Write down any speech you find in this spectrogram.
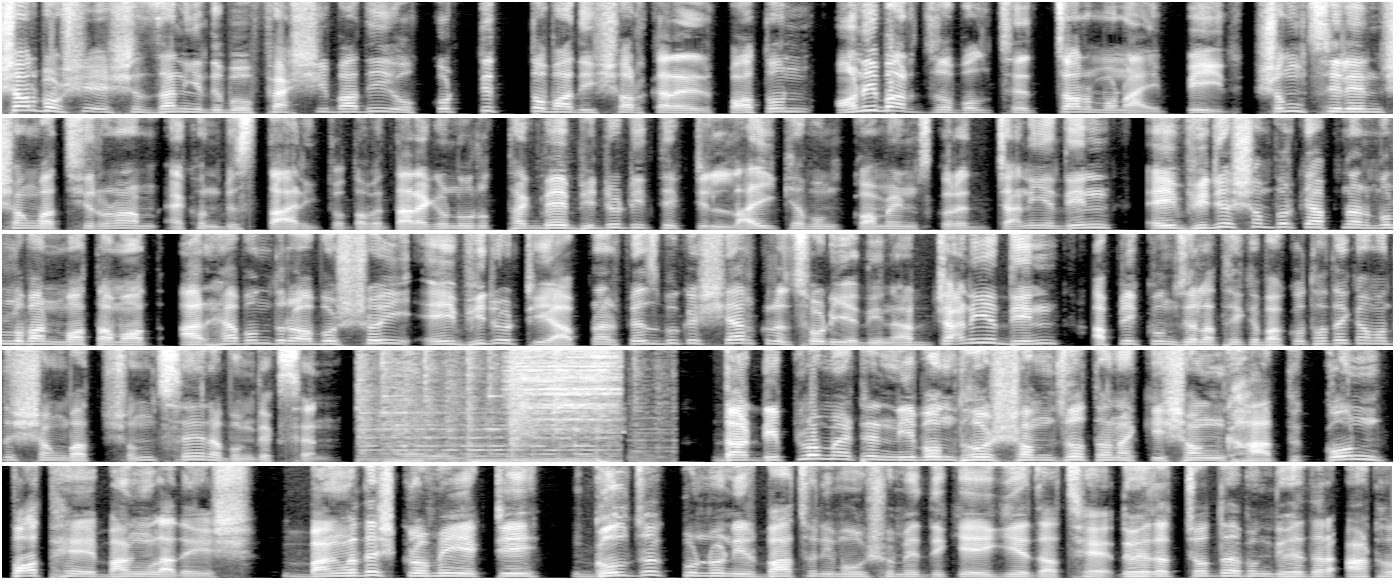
সর্বশেষ জানিয়ে দেব, ফ্যাসিবাদী ও কর্তৃত্ববাদী সরকারের পতন অনিবার্য বলছে চরমনায় পীর। শুনছিলেন সংবাদ শিরোনাম, এখন বিস্তারিত। তবে তার আগে অনুরোধ থাকবে, ভিডিওটিতে একটি লাইক এবং কমেন্টস করে জানিয়ে দিন। এই ভিডিও সম্পর্কে আপনার মূল্যবান মতামত। আর হ্যাঁ বন্ধুরা, অবশ্যই এই ভিডিওটি আপনার ফেসবুকে শেয়ার করে ছড়িয়ে দিন। আর জানিয়ে দিন, আপনি কোন জেলা থেকে বা কোথা থেকে আমাদের সংবাদ শুনছেন এবং দেখছেন। দ্য ডিপ্লোম্যাটের নিবন্ধ সমঝোতা নাকি সংঘাত? কোন পথে বাংলাদেশ? বাংলাদেশ ক্রমেই একটি গোলযোগপূর্ণ নির্বাচনী মৌসুমের দিকে এগিয়ে যাচ্ছে। দুই এবং দুই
